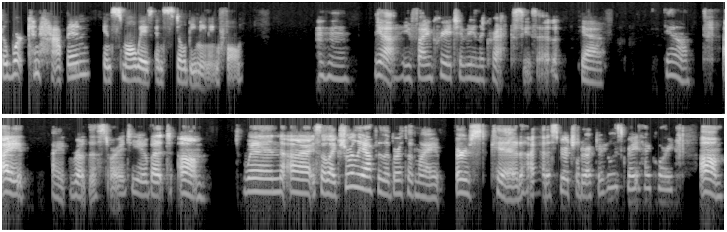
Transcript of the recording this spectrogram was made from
the work can happen in small ways and still be meaningful. mhm. Yeah, you find creativity in the cracks, you said. Yeah. Yeah. I I wrote this story to you, but um when I so like shortly after the birth of my first kid, I had a spiritual director who was great. Hi, Corey. Um,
